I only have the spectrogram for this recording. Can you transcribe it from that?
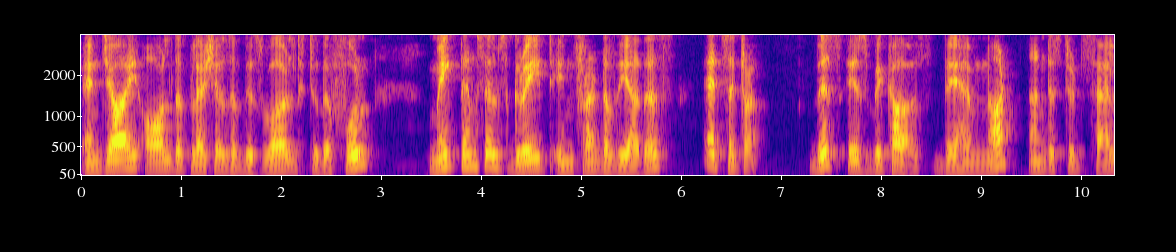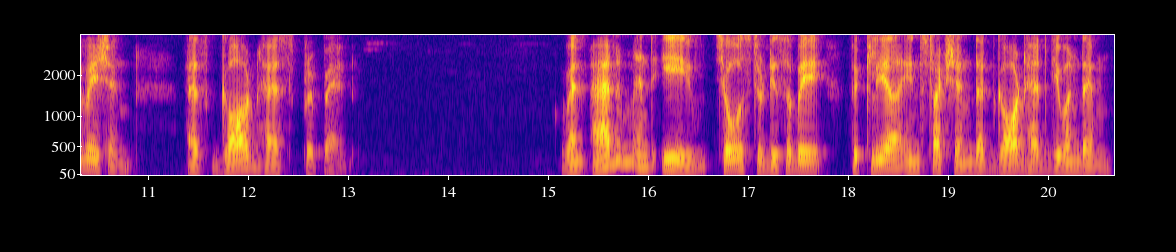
enjoy all the pleasures of this world to the full, make themselves great in front of the others, etc. This is because they have not understood salvation as God has prepared. When Adam and Eve chose to disobey the clear instruction that God had given them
